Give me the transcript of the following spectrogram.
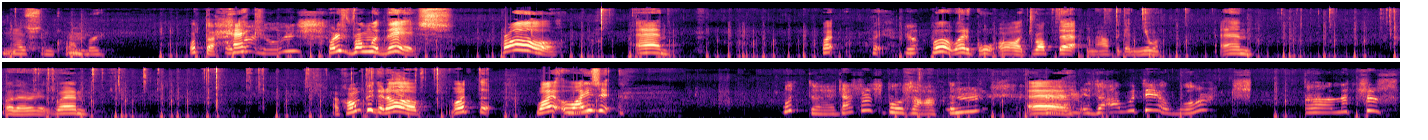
have some cranberry. What the heck? What is wrong with this, bro? Um, what? Wait. Yep. Whoa, where'd it go? Oh, I dropped that, and I have to get a new one. Um. Oh, there it is. Um. I can't pick it up. What the? Why? Why is it? What the? That's not supposed to happen. Uh, um, is that our it did? What? Uh, let's just.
